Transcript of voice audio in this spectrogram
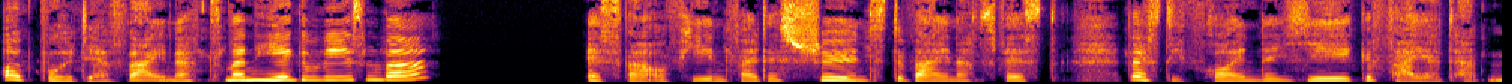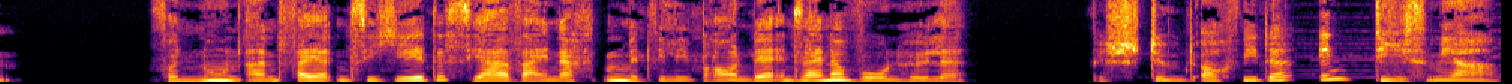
Obwohl der Weihnachtsmann hier gewesen war? Es war auf jeden Fall das schönste Weihnachtsfest, das die Freunde je gefeiert hatten. Von nun an feierten sie jedes Jahr Weihnachten mit Willi Braunbär in seiner Wohnhöhle. Bestimmt auch wieder in diesem Jahr.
